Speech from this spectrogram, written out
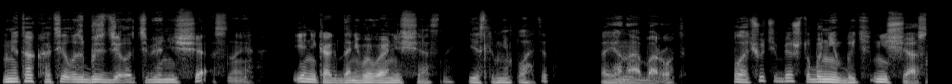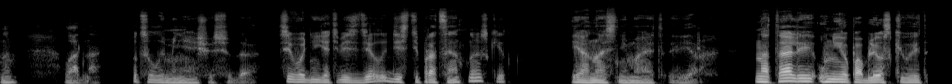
Мне так хотелось бы сделать тебя несчастной. Я никогда не бываю несчастной, если мне платят. А я наоборот. Плачу тебе, чтобы не быть несчастным. Ладно, поцелуй меня еще сюда. Сегодня я тебе сделаю десятипроцентную скидку. И она снимает верх. На талии у нее поблескивает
